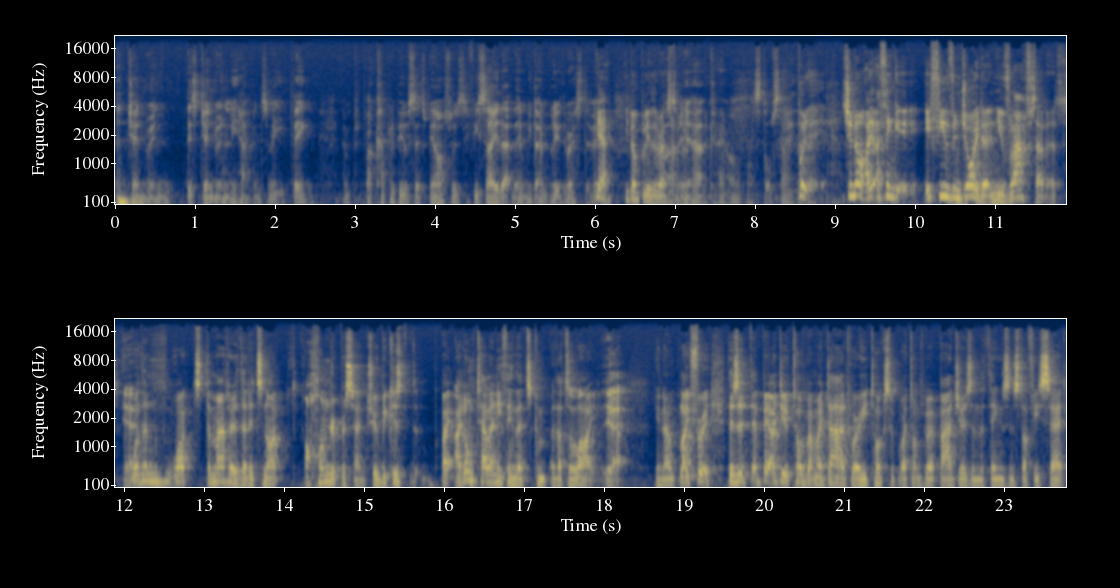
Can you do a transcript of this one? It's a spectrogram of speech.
a, a genuine, this genuinely happened to me thing, And a couple of people said to me afterwards, if you say that, then we don't believe the rest of it. Yeah, you don't believe the rest Like, of it. Yeah, okay, I'll, I'll stop saying But that. But, do you know? I, I think if you've enjoyed it and you've laughed at it, Yeah. well, then what's the matter that it's not hundred percent true? Because I, I don't tell anything that's that's a lie. yeah. You know, like for there's a, a bit I do talk about my dad where he talks. I talked about badgers and the things and stuff he said.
